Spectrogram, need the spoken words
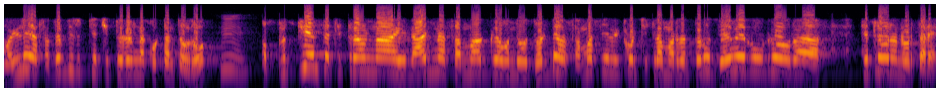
ಒಳ್ಳೆಯ ಸದಭಿರುಚಿಯ ಚಿತ್ರಗಳನ್ನ ಕೊಟ್ಟಂತವ್ರು. ಪೃಥ್ವಿ ಅಂತ ಚಿತ್ರವನ್ನ ಈ ನಾಡಿನ ಸಮಗ್ರ ಒಂದು ದೊಡ್ಡ ಸಮಸ್ಯೆಯನ್ನು ಇಟ್ಕೊಂಡು ಚಿತ್ರ ಮಾಡಿದಂತವ್ರು ದೇವೇಗೌಡರು ಅವರ ಚಿತ್ರವನ್ನ ನೋಡ್ತಾರೆ.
